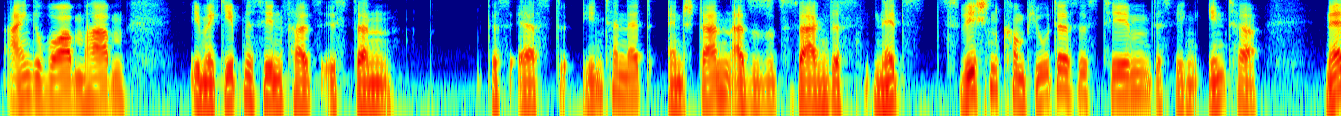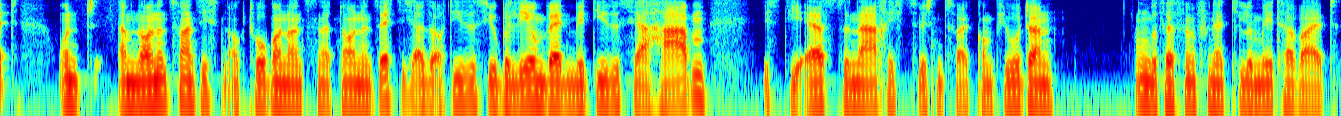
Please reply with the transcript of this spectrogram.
eingeworben haben. Im Ergebnis jedenfalls ist dann das erste Internet entstanden, also sozusagen das Netz zwischen Computersystemen, deswegen Internet. Und am 29. Oktober 1969, also auch dieses Jubiläum werden wir dieses Jahr haben, ist die erste Nachricht zwischen zwei Computern ungefähr 500 Kilometer weit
